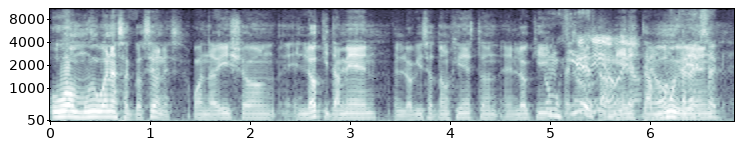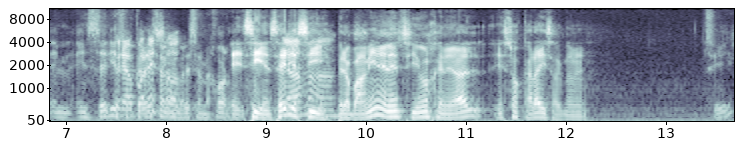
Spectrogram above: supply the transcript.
hubo muy buenas actuaciones. WandaVision, en Loki también, en lo que hizo Tom Hiddleston, en Loki Tom pero también obvio. está Pero muy Oscar bien. Isaac en, en series, Pero Oscar por Isaac eso- me parece el mejor. Eh, sí, en series sí, pero para mí en el MCU en general es Oscar Isaac también. ¿Sí?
